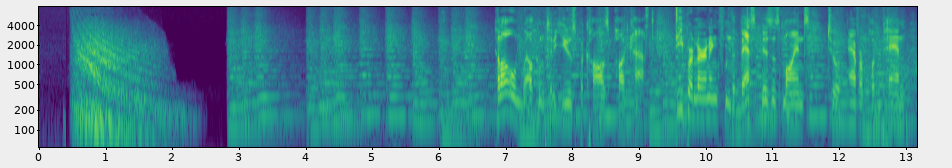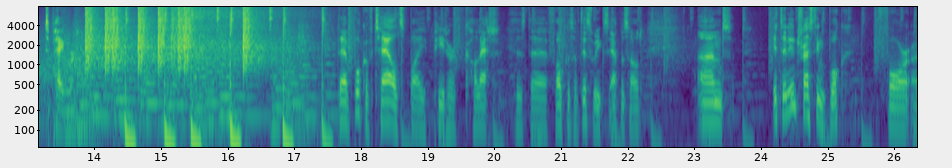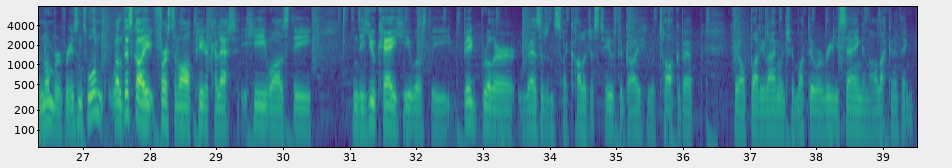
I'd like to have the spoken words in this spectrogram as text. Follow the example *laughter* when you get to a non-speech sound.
Hello and welcome to the Use Because podcast. Deeper learning from the best business minds to have ever put pen to paper. The Book of Tells by Peter Collett is the focus of this week's episode. And it's an interesting book for a number of reasons. One, well, this guy, first of all, Peter Collett, he was the in the UK, he was the Big Brother resident psychologist. He was the guy who would talk about you know, body language and what they were really saying and all that kind of thing.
